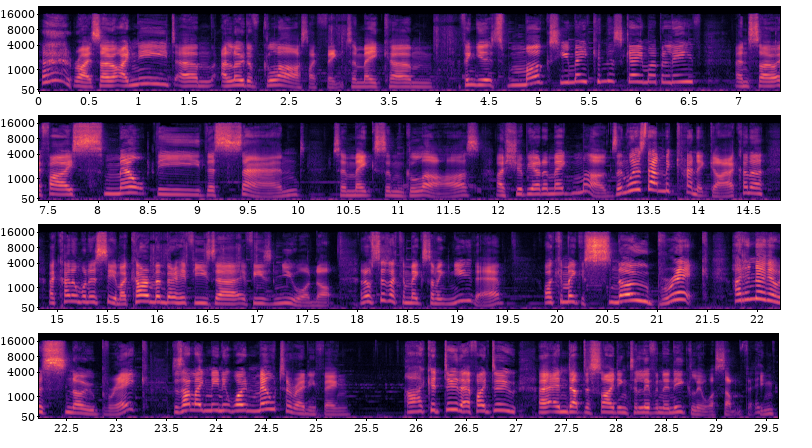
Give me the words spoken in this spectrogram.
right, so I need um, a load of glass, I think, to make, um, I think it's mugs you make in this game, I believe. And so if I smelt the the sand to make some glass, I should be able to make mugs. And where's that mechanic guy? I kind of I kind of want to see him. I can't remember if he's uh, if he's new or not. And also I can make something new there. I can make a snow brick. I didn't know there was snow brick. Does that like mean it won't melt or anything? Oh, I could do that if I do uh, end up deciding to live in an igloo or something.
